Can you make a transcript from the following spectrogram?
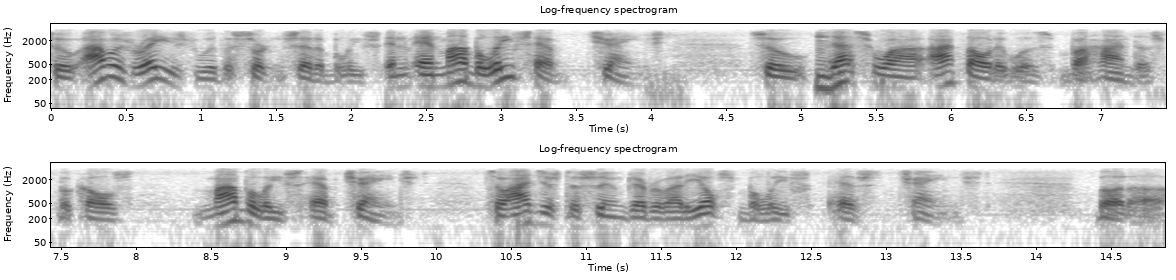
So I was raised with a certain set of beliefs, and and my beliefs have changed. So Mhm. that's why I thought it was behind us because my beliefs have changed. So I just assumed everybody else's belief has changed but uh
